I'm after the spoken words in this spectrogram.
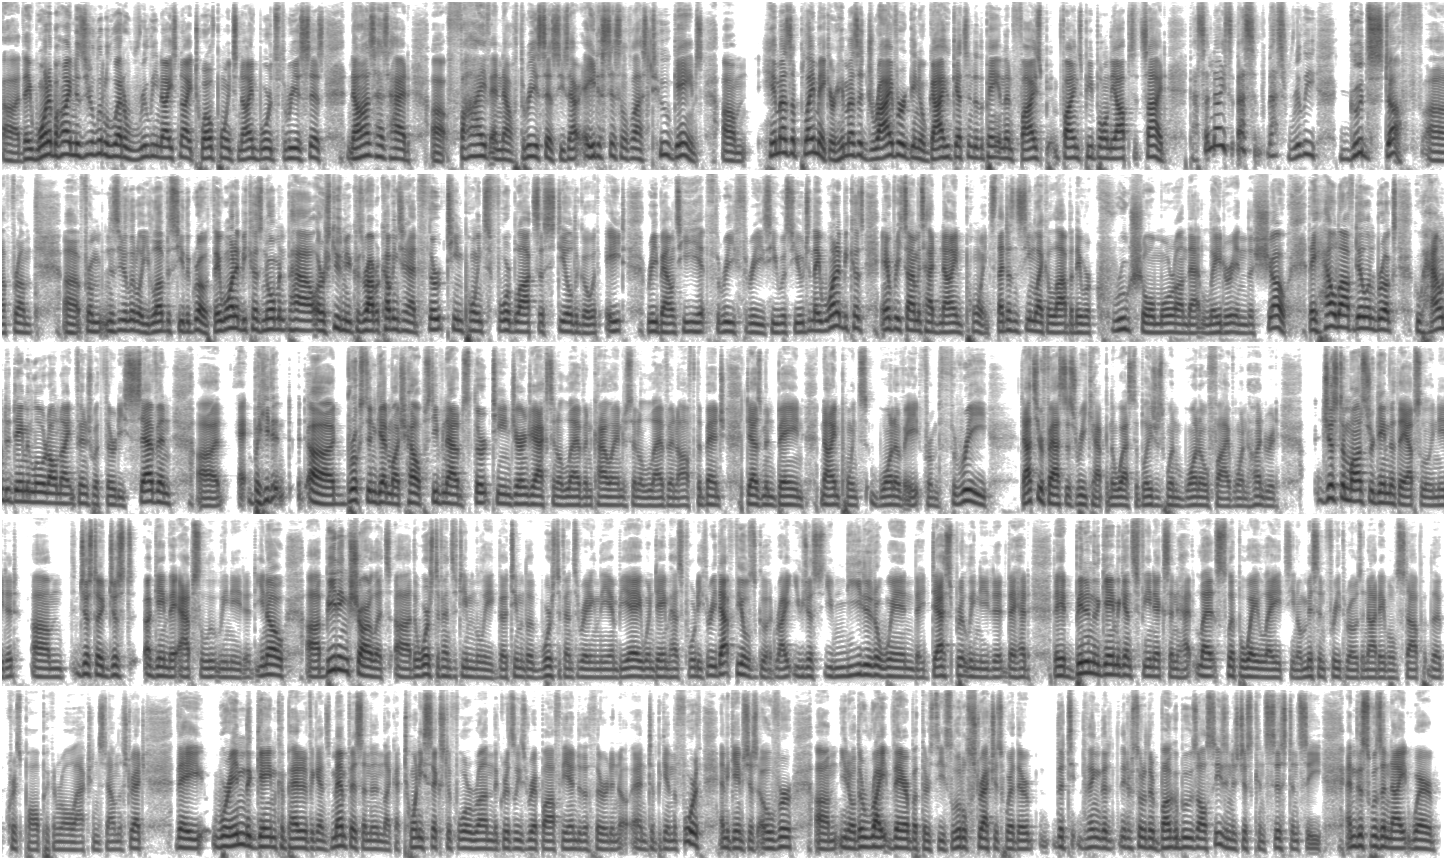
Uh, they won it behind Nassir Little, who had a really nice night 12 points, nine boards, three assists. Naz has had uh, five and now three assists. He's had eight assists in the last two games. Um, him as a playmaker, him as a driver, you know, guy who gets into the paint and then finds finds people on the opposite side. That's a nice. That's that's really good stuff uh, from uh, from Nassir Little. You love to see the growth. They won it because Norman Powell, or excuse me, because Robert Covington had 13 points, four blocks, a steal to go with eight rebounds. He hit three threes. He was huge, and they won it because Anfernee Simons had nine points. That doesn't seem like a lot, but they were crucial. More on that later in the show. They held off Dillon Brooks, who hounded Damian Lillard all night and finished with 37. Uh, but he didn't. Uh, Brooks didn't get much help. Steven Adams 13, Jaren Jackson 11, Kyle Anderson 11 off the bench. Desmond Bane nine points, one of eight from three. That's your fastest recap in the West. The Blazers win 105 100. Just a monster game that they absolutely needed. Um, just a just a game they absolutely needed. You know, uh, beating Charlotte, uh, the worst defensive team in the league, the team with the worst defensive rating in the NBA, when Dame has 43, that feels good, right? You just you needed a win. They desperately needed it. They had they had been in the game against Phoenix and had let it slip away late. You know, missing free throws and not able to stop the Chris Paul pick and roll actions down the stretch. They were in the game competitive against Memphis, and then like a 26 to four run, the Grizzlies rip off the end of the third and and to begin the fourth, and the game's just over. Um, you know, they're right there, but there's these little stretches where they're the, t- the thing that they're sort of their bugaboos all season is just consistency. And this was a night where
